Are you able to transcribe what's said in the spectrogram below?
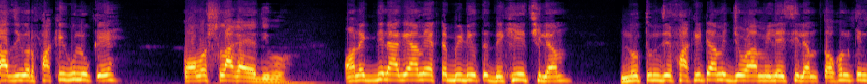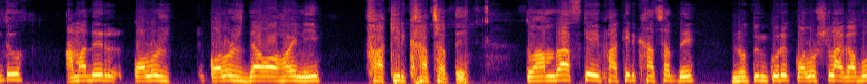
বাজিগর ফাঁকিগুলোকে কলস লাগাইয়া দিব। অনেকদিন আগে আমি একটা ভিডিওতে দেখিয়েছিলাম, নতুন যে ফাঁকিটা আমি জোড়া মিলাইছিলাম, তখন কিন্তু আমাদের কলস কলস দেওয়া হয়নি ফাঁকির খাঁচাতে। তো আমরা আজকে এই ফাঁকির খাঁচাতে নতুন করে কলস লাগাবো।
